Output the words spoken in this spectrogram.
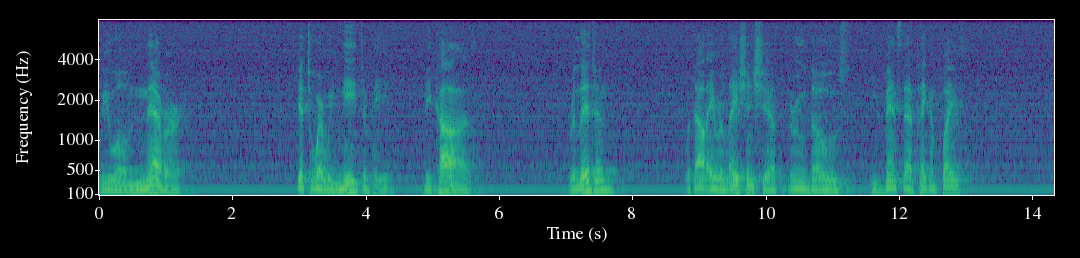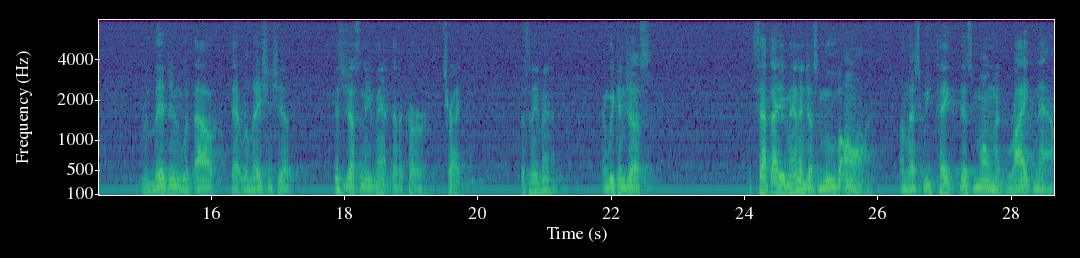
we will never get to where we need to be because religion without a relationship through those events that have taken place, religion without that relationship, it's just an event that occurred. That's right. Just an event. And we can just accept that event and just move on unless we take this moment right now,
